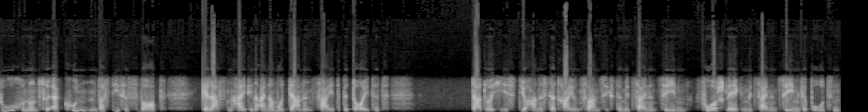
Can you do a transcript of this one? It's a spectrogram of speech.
suchen und zu erkunden, was dieses Wort Gelassenheit in einer modernen Zeit bedeutet. Dadurch ist Johannes der 23. mit seinen zehn Vorschlägen, mit seinen zehn Geboten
